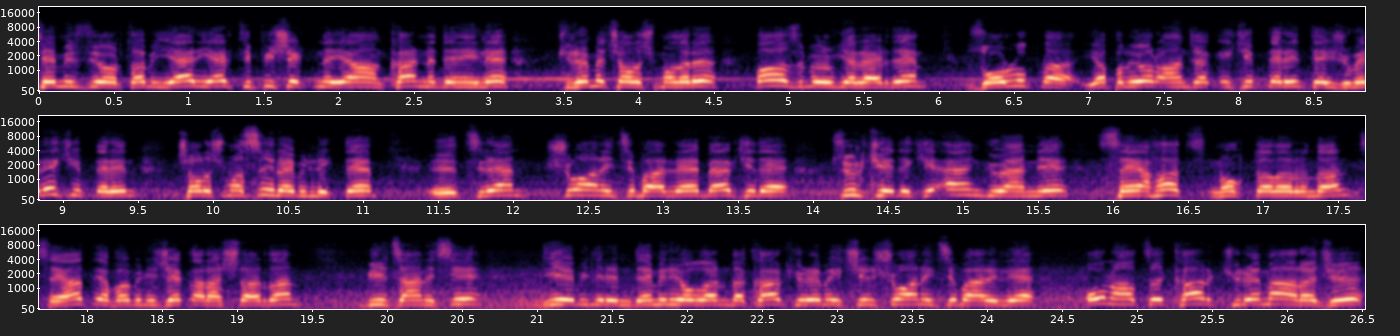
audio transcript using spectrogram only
temizliyor. Tabii yer yer tipi şeklinde yağan kar nedeniyle küreme çalışmaları bazı bölgelerde zorlukla yapılıyor ancak ekiplerin tecrübeli ekiplerin çalışmasıyla birlikte e, tren şu an itibariyle belki de Türkiye'deki en güvenli seyahat noktalarından seyahat yapabilecek araçlardan bir tanesi diyebilirim. Demir yollarında kar küreme için şu an itibariyle 16 kar küreme aracı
